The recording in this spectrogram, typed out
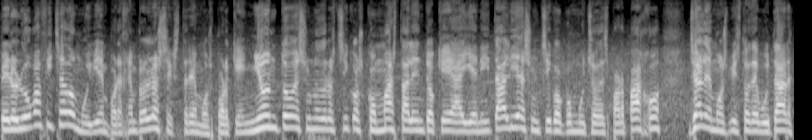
pero luego ha fichado muy bien, por ejemplo, en los extremos, porque Ñonto es uno de los chicos con más talento que hay en Italia, es un chico con mucho desparpajo, ya le hemos visto debutar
